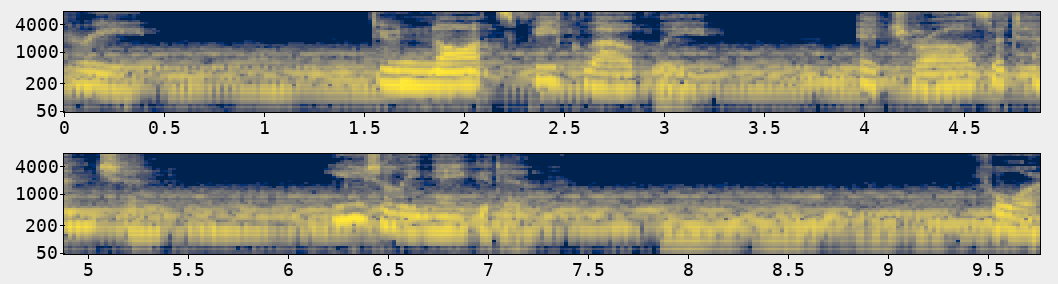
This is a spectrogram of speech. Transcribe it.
Three, do not speak loudly. It draws attention, usually negative. 4.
